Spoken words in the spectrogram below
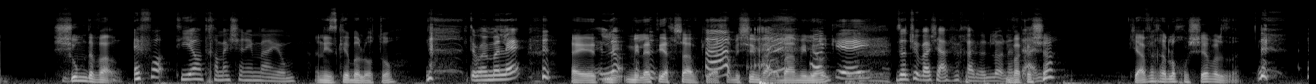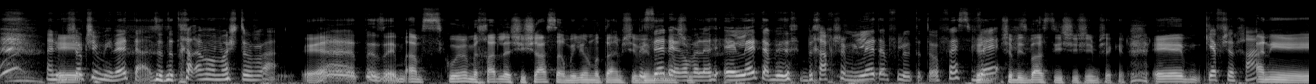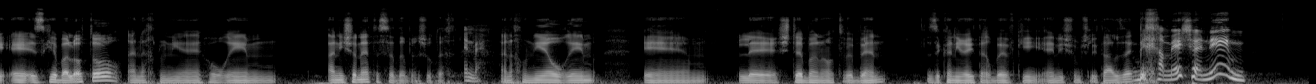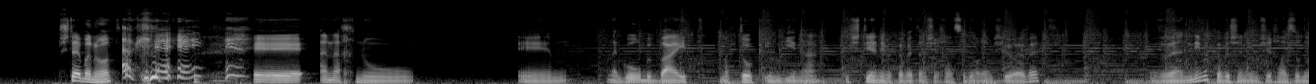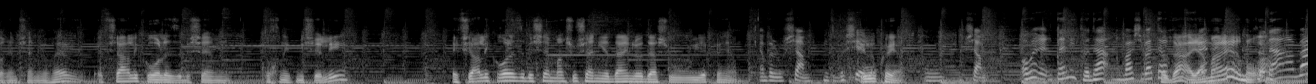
שום דבר. איפה תהיה עוד חמש שנים מהיום? אני אזכה בלוטו. אתה ממלא? אה, לא. מילאתי עכשיו, כי היה 54 מיליון. אוקיי. זו תשובה שאף אחד עוד לא נתן. בבקשה. כי אף אחד לא חושב על זה. אני אה, בשוק שמילאת, זאת התחלה ממש טובה. אה, הסיכויים הם 1 ל-16 מיליון 270 ומשהו. בסדר, אבל העלית בכך שמילאת אפילו את הטופס, כן, שבזבזתי 60 שקל. אה, וכיף שלך. אני אזכה בלוטו, אנחנו נהיה הורים, אני אשנה את הסדר ברשותך. אין בעיה. אנחנו נהיה הורים לשתי בנות ובן. זה כנראה יתערבב כי אין לי שום שליטה על זה. בחמש שנים! שתי בנות. אוקיי. אה, אנחנו אה, נגור בבית מתוק עם גינה. אשתי, אני מקווה, תמשיך לעשות דברים שהיא אוהבת. ואני מקווה שאני אמשיך לעשות דברים שאני אוהב. אפשר לקרוא לזה בשם תוכנית משלי. אפשר לקרוא לזה בשם משהו שאני עדיין לא יודע שהוא יהיה קיים. אבל הוא שם, מתבשל. הוא קיים. הוא שם. עומר ירדני, תודה רבה שבאת. תודה, היה מהר, נורא. תודה רבה.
